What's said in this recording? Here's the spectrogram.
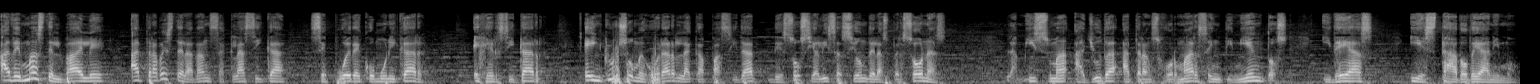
Además del baile, a través de la danza clásica se puede comunicar, ejercitar e incluso mejorar la capacidad de socialización de las personas. La misma ayuda a transformar sentimientos, ideas y estado de ánimo.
